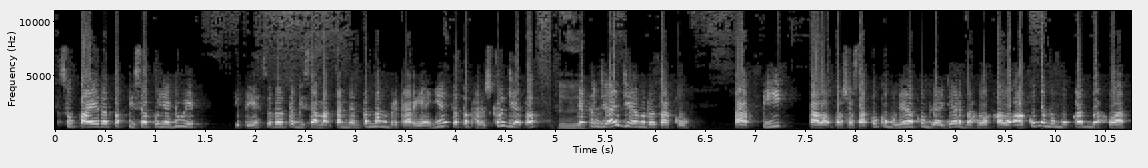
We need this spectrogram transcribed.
supaya tetap bisa punya duit gitu ya, supaya tetap bisa makan dan tenang berkaryanya, tetap harus kerja toh. Hmm. Ya kerja aja menurut aku. Tapi kalau proses aku kemudian aku belajar bahwa kalau aku menemukan bahwa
